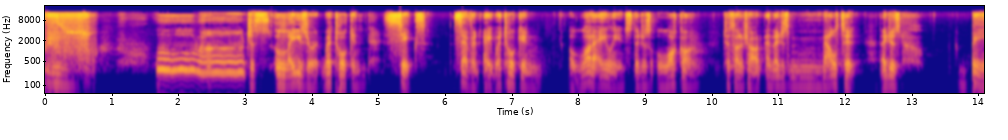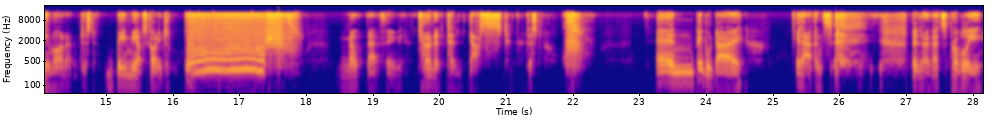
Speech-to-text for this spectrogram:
just laser it. We're talking six, seven, eight. We're talking a lot of aliens. They just lock on to Thunderchild and they just melt it. They just beam on it. Just beam me up, Scotty. Just melt that thing. Turn it to dust. Just and people die. It happens. but no, that's probably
